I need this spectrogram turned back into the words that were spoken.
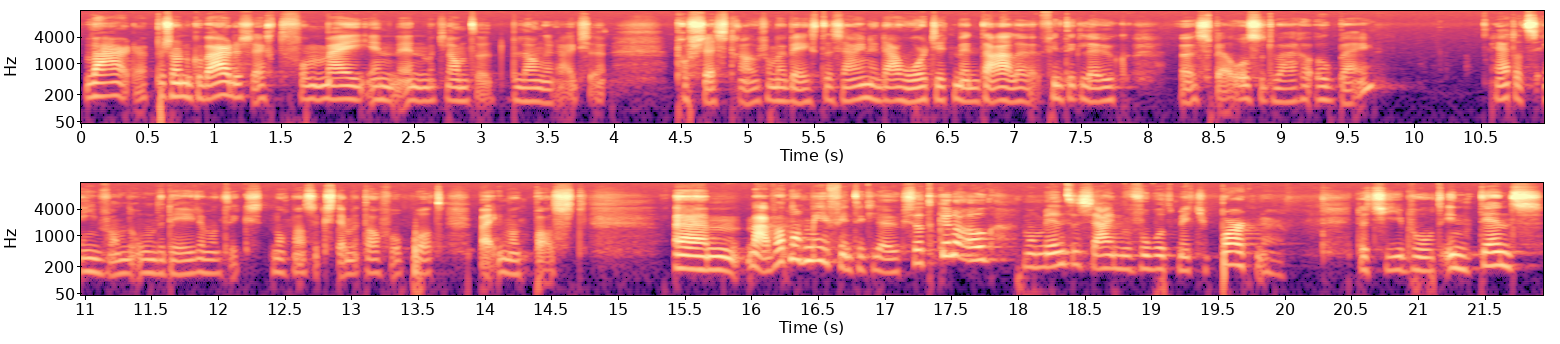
waarden. Persoonlijke waarden is echt voor mij en, en mijn klanten het belangrijkste proces trouwens om mee bezig te zijn. En daar hoort dit mentale, vind ik leuk, uh, spel als het ware ook bij. Ja, dat is een van de onderdelen, want ik, nogmaals, ik stem het af op wat bij iemand past. Um, maar wat nog meer vind ik leuk? Dat kunnen ook momenten zijn, bijvoorbeeld met je partner. Dat je je bijvoorbeeld intens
